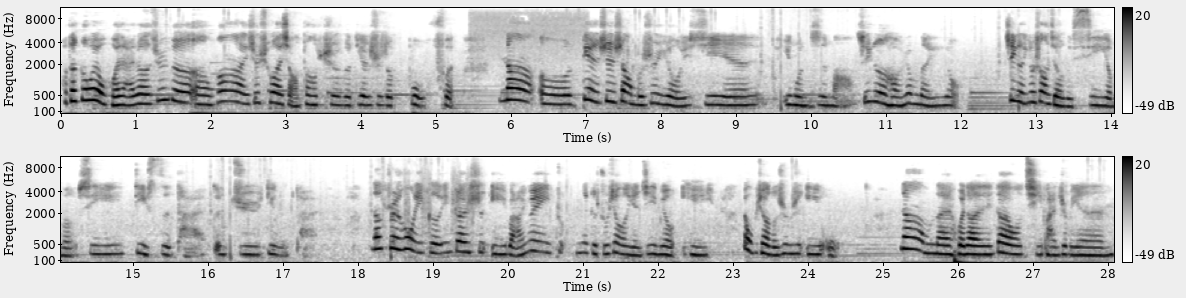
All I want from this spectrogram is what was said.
好的，各位，我回来了。这个呃，我刚刚也是突然想到这个电视的部分。那呃，电视上不是有一些英文字吗？这个好像没有。这个右上角有个 C，有没有 C 第四台跟 G 第五台？那最后一个应该是一吧，因为主那个主角的眼睛里面有一，那我不晓得是不是一五。那我们来回到到棋盘这边，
